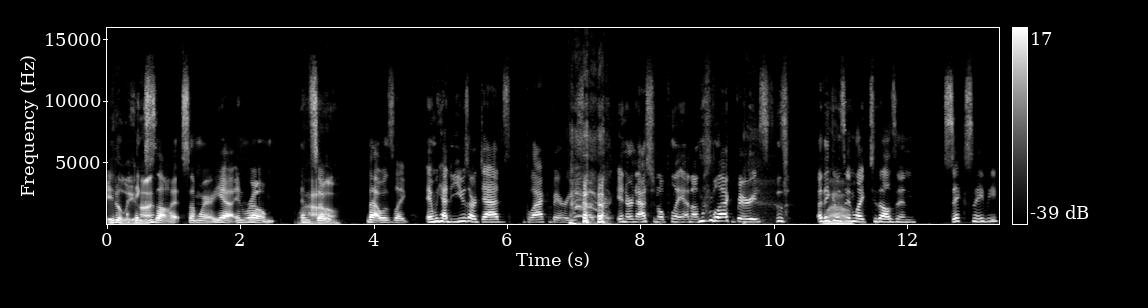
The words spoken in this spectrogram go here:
Italy, i think huh? saw it somewhere yeah in rome wow. and so- that was like and we had to use our dad's blackberries as our international plan on the blackberries i think it was in like 2006 maybe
